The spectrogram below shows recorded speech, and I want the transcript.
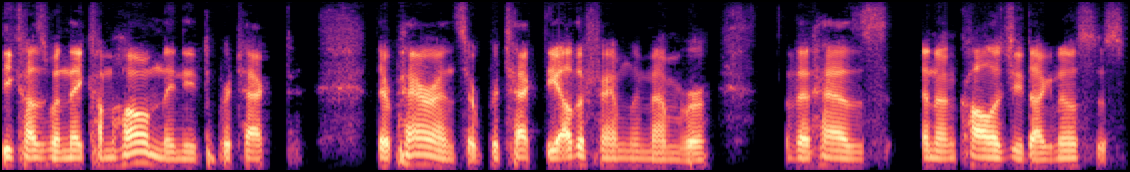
because when they come home, they need to protect their parents or protect the other family member that has an oncology diagnosis.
